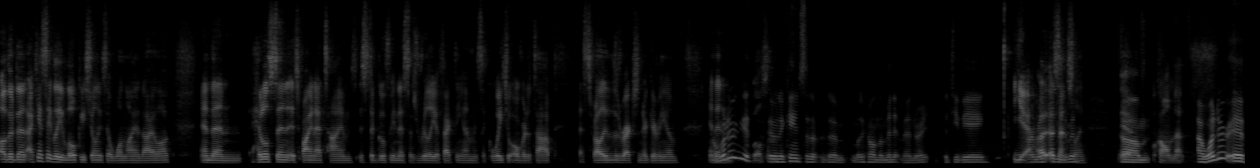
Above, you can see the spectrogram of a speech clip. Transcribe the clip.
Other than I can't say Lady Loki, she only said one line of dialogue, and then Hiddleston is fine at times. It's the goofiness that's really affecting him. It's like way too over the top. That's probably the direction they're giving him. And I'm wondering if Wilson. when it came to the, the what they call them the Minutemen, right? The TVA. Yeah, Army, uh, essentially. Yeah, um, we'll call them that. I wonder if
